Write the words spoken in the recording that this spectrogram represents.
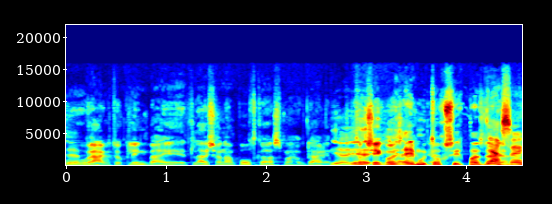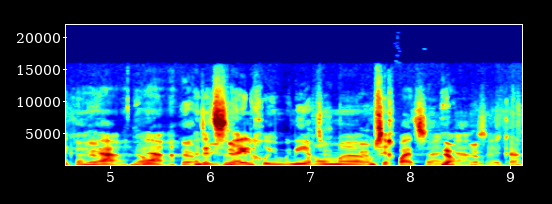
Eh. Hoe raar het ook klinkt bij het luisteren naar een podcast, maar ook daarin Ja, moet je zichtbaar ja, zijn. je moet Ja. toch zichtbaar zijn. Ja, zeker. Ja. Ja. Ja. Ja. Ja, en dit is een tip. hele goede manier WhatsApp, om, eh, ja. om zichtbaar te zijn. Ja. Ja, Ja. zeker.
